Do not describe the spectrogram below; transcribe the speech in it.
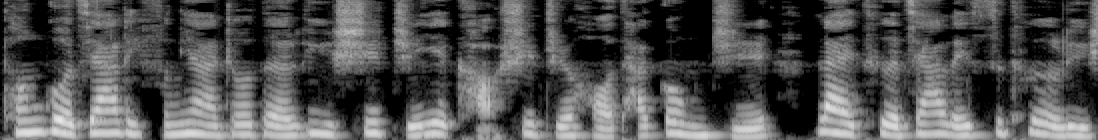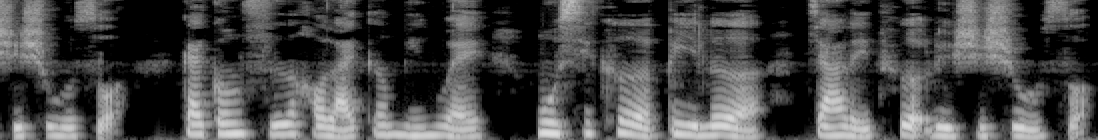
通过加利福尼亚州的律师职业考试之后，他供职赖特加雷斯特律师事务所。该公司后来更名为穆西克毕勒加雷特律师事务所。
